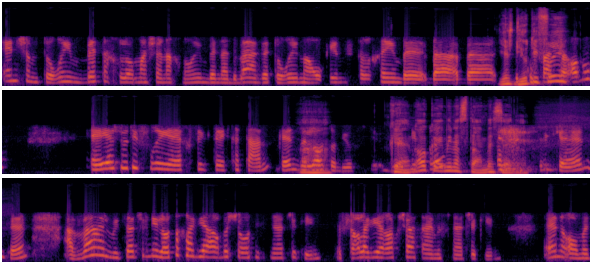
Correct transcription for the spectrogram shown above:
אין שם תורים, בטח לא מה שאנחנו רואים בנתב"ג, התורים הארוכים משתרכים בתקופת. אה, יש דיוטי פרי אה, יחסית אה, קטן, כן? זה לא אותו דיוטי פרי. כן, אוקיי, מן הסתם, בסדר. כן, כן. אבל מצד שני, לא צריך להגיע ארבע שעות לפני הצ'קין, אפשר להגיע רק שעתיים לפני הצ'קין. אין עומס,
